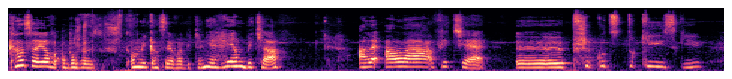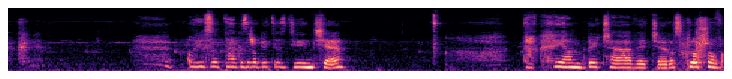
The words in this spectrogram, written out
kansajowa, o Boże, on mi kansajowa bicia, nie, hejambicza, ale ala, wiecie, yy, przykuc tokijski. O Jezu, tak, zrobię to zdjęcie. tak jambycza, wiecie, rozkloszowa,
